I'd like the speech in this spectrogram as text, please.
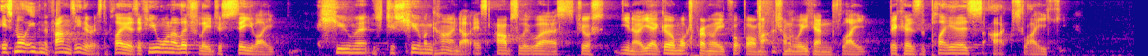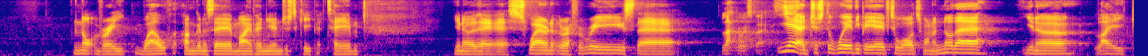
it's not even the fans either, it's the players. If you want to literally just see like human, just humankind at its absolute worst, just, you know, yeah, go and watch Premier League football match on the weekend, like, because the players act like not very well, I'm going to say, in my opinion, just to keep it tame. You know, they're swearing at the referees, they're Lack of respect. yeah, just the way they behave towards one another, you know, like,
